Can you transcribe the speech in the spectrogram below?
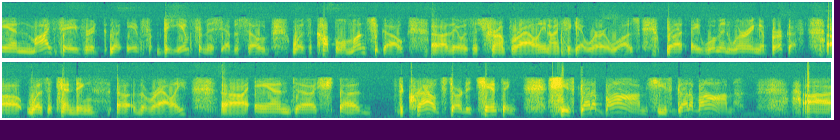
And my favorite, uh, inf- the infamous episode, was a couple of months ago. Uh, there was a Trump rally, and I forget where it was, but a woman wearing a burqa uh, was attending uh, the rally, uh, and uh, sh- uh, the crowd started chanting, "She's got a bomb! She's got a bomb!" Uh,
